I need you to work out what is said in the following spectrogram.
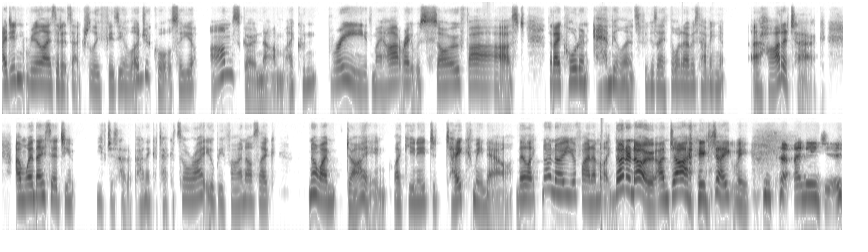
I didn't realize that it's actually physiological. So your arms go numb. I couldn't breathe. My heart rate was so fast that I called an ambulance because I thought I was having a heart attack. And when they said to you, You've just had a panic attack, it's all right, you'll be fine. I was like, no, I'm dying. Like, you need to take me now. And they're like, no, no, you're fine. I'm like, no, no, no, I'm dying. take me. I need you.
